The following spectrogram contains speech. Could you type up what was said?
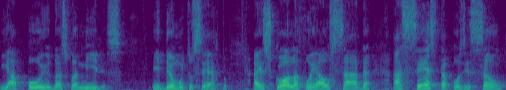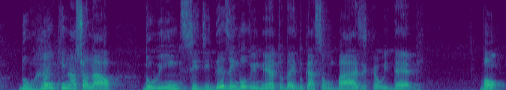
e apoio das famílias. E deu muito certo. A escola foi alçada à sexta posição do ranking nacional do Índice de Desenvolvimento da Educação Básica, o IDEB. Bom,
